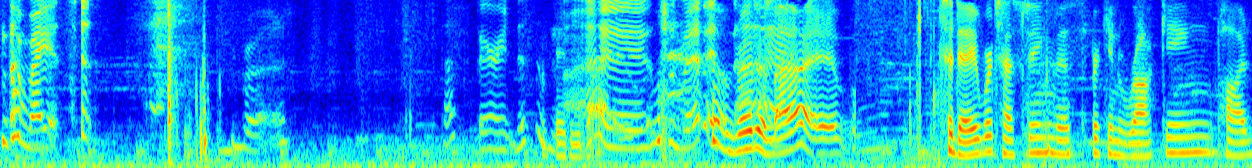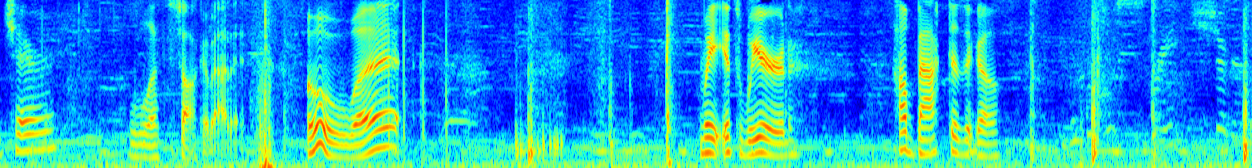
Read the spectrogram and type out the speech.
the way it just. Bruh. That's very. This is Very nice. nice. Very, Very nice. nice. Today we're testing this freaking rocking pod chair. Let's talk about it. Oh, what? Wait, it's weird. How back does it go? This is just straight sugar. Like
